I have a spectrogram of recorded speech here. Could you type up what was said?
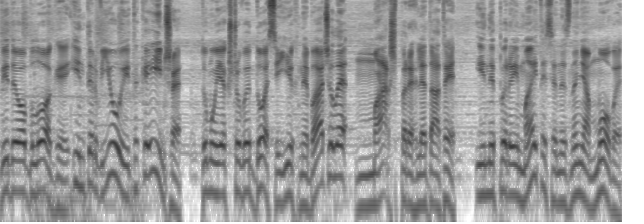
відеоблоги, інтерв'ю і таке інше. Тому, якщо ви досі їх не бачили, марш переглядати. І не переймайтеся незнанням мови.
